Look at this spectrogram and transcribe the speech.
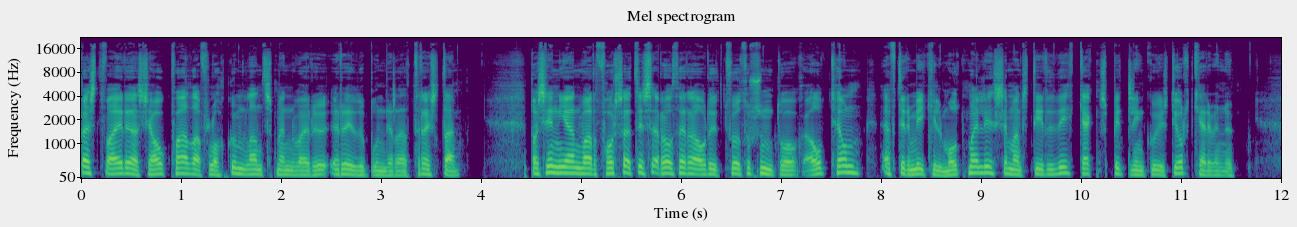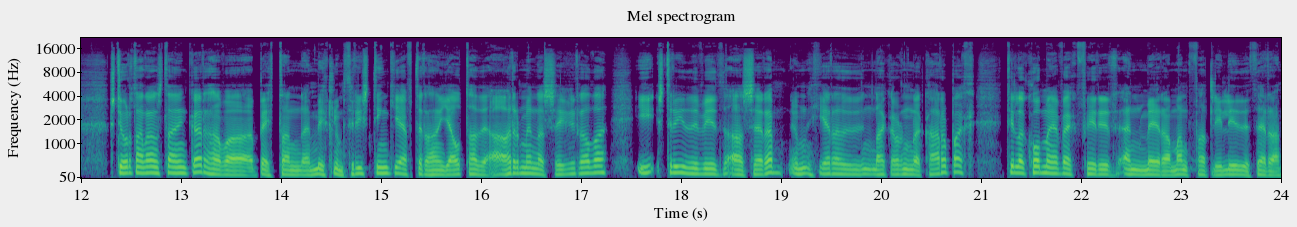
Best væri að sjá hvaða flokkum landsmenn væru reyðubúnir að treysta. Passinjan var forsættisráð þeirra árið 2018 eftir mikil mótmæli sem hann stýrði gegn spillingu í stjórnkerfinu. Stjórnaranstæðingar hafa beitt hann miklum þrýstingi eftir að hann játaði armenna sigraða í stríði við Asera um hér aðið Nagorno Karabakh til að koma í vekk fyrir enn meira mannfall í liði þeirra.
